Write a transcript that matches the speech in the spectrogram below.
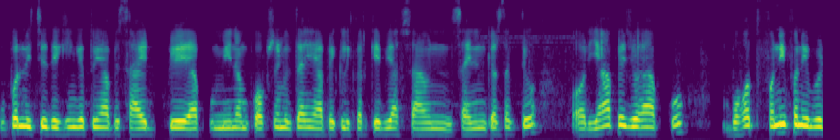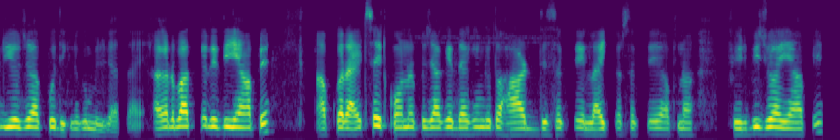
ऊपर नीचे देखेंगे तो यहाँ पे साइड पे आपको मीनम का ऑप्शन मिलता है। यहाँ पे क्लिक करके भी आप साइन साइन इन कर सकते हो। और यहाँ पे जो है आपको बहुत फ़नी फ़नी वीडियो जो है आपको देखने को मिल जाता है। अगर बात करें तो यहाँ पे आपका राइट साइड कॉर्नर पे जाके देखेंगे तो हार्ट दे सकते हैं लाइक कर सकते हैं अपना। फिर भी जो है यहाँ पे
